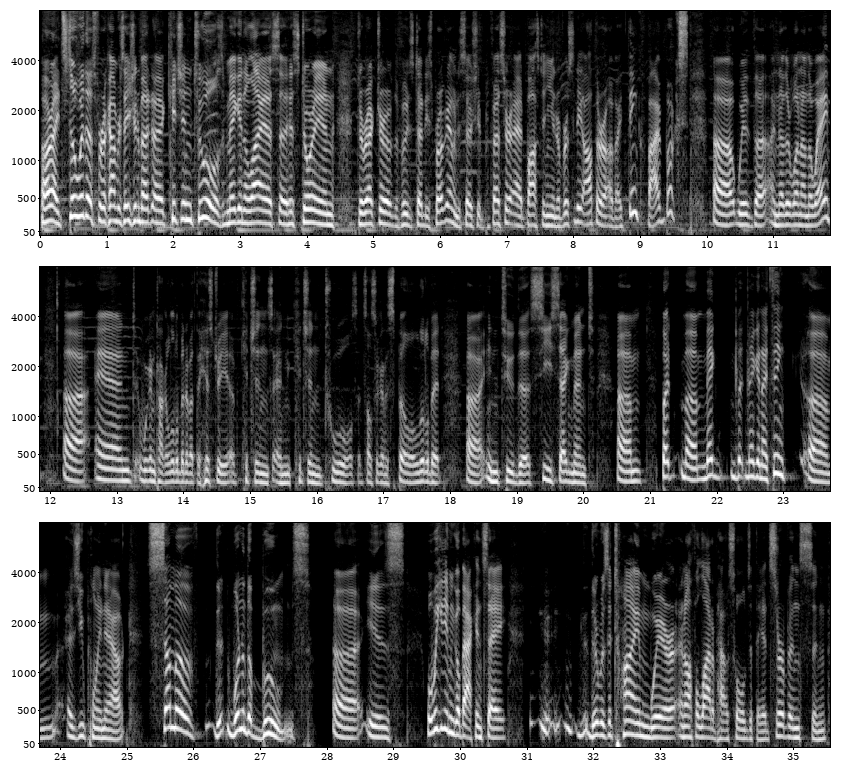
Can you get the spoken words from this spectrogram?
All right, still with us for a conversation about uh, kitchen tools. Megan Elias, a historian, director of the Food Studies Program, and associate professor at Boston University, author of, I think, five books, uh, with uh, another one on the way. Uh, and we're going to talk a little bit about the history of kitchens and kitchen tools. It's also going to spill a little bit uh, into the C segment. Um, but, uh, Meg, but Megan, I think, um, as you point out, some of the, one of the booms is well, we could even go back and say there was a time where an awful lot of households, if they had servants and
